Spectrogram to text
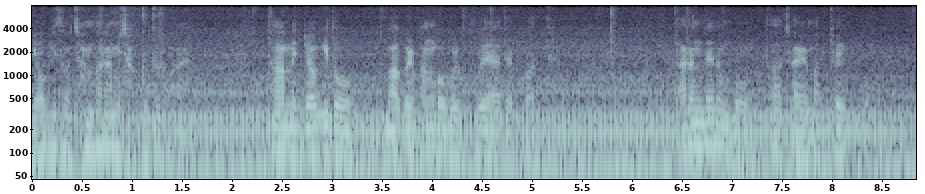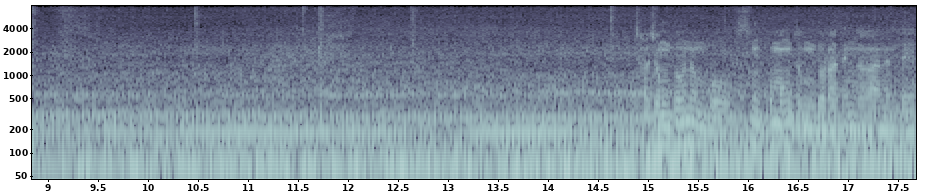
여기서 찬바람이 자꾸 들어와요. 다음엔 여기도 막을 방법을 구해야 될 것 같아. 다른 데는 뭐 다 잘 막혀 있고. 저 정도는 뭐 숨구멍 정도라 생각하는데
